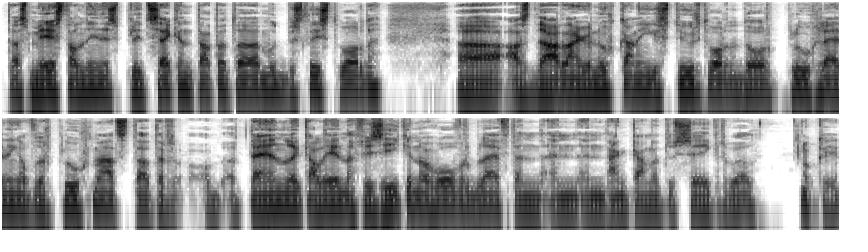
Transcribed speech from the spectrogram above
Dat is meestal niet in een split second dat het uh, moet beslist worden. Uh, als daar dan genoeg kan in gestuurd worden door ploegleiding of door ploegmaats, dat er op, uiteindelijk alleen dat fysieke nog overblijft. En, en, en dan kan het dus zeker wel. Oké.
